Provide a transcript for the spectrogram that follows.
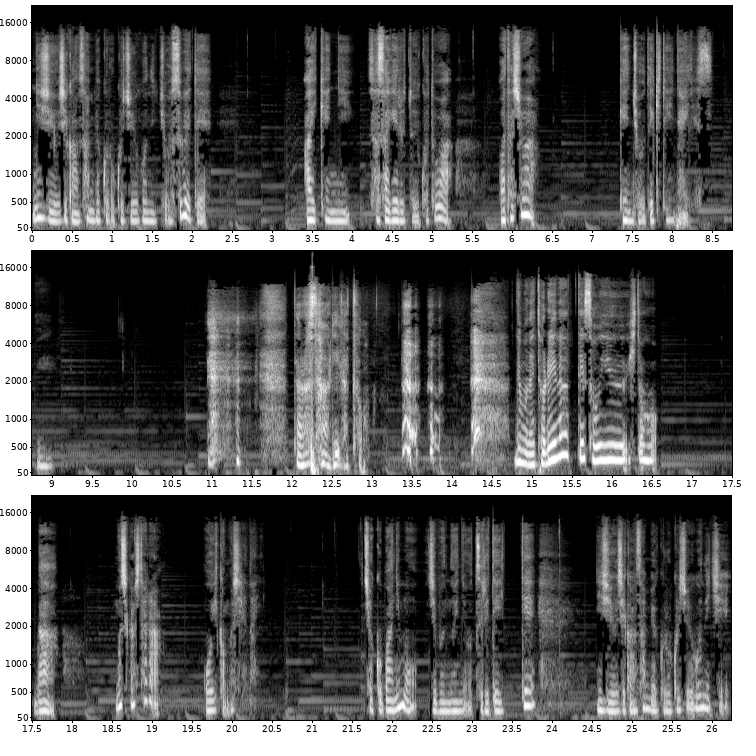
24時間365日をすべて愛犬に捧げるということは、私は現状できていないです。うん。太郎さんありがとう。でもね、トレーナーってそういう人が、もしかしたら多いかもしれない。職場にも自分の犬を連れて行って、24時間365日、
